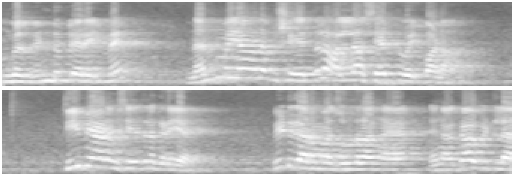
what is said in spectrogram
உங்கள் ரெண்டு பேரையுமே நன்மையான விஷயத்தில் அல்லாஹ் சேர்த்து வைப்பானா தீமையான விஷயத்தில் கிடையாது. வீட்டுக்காரம்மா சொல்கிறாங்க எங்கள் அக்கா வீட்டில்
